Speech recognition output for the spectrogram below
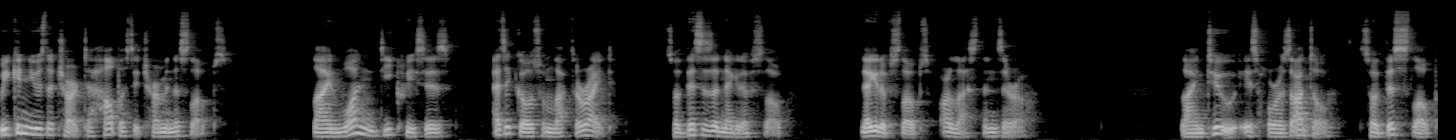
We can use the chart to help us determine the slopes. Line 1 decreases as it goes from left to right, so this is a negative slope. Negative slopes are less than 0. Line 2 is horizontal, so this slope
